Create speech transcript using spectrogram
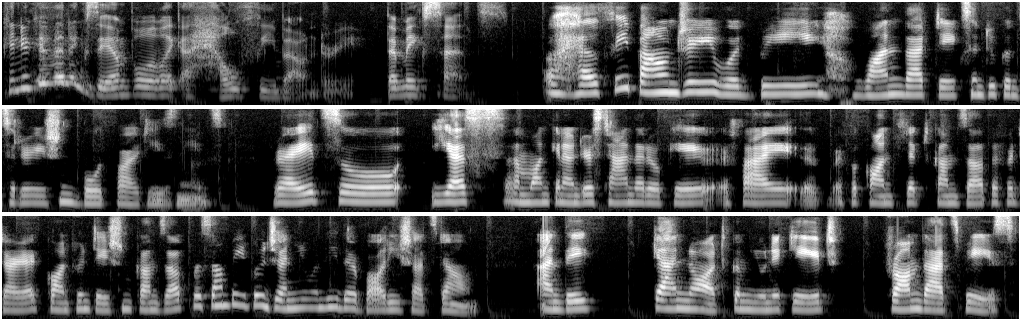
Can you give an example of like a healthy boundary that makes sense? A healthy boundary would be one that takes into consideration both parties' needs, right? So, yes, someone can understand that, okay, if I, if a conflict comes up, if a direct confrontation comes up, for some people, genuinely their body shuts down and they cannot communicate from that space.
